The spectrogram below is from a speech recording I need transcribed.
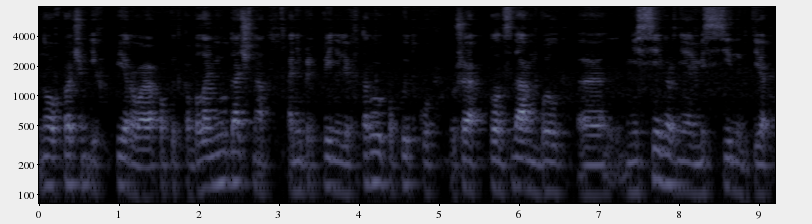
Но, впрочем, их первая попытка была неудачна. Они предприняли вторую попытку. Уже плацдарм был э, не севернее Мессины, где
